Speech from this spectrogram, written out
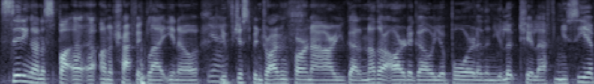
sitting on a spot, uh, uh, on a traffic light, you know, Yeah. you've just been driving for an hour, you've got another hour to go, you're bored, and then you look to your left and you see a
